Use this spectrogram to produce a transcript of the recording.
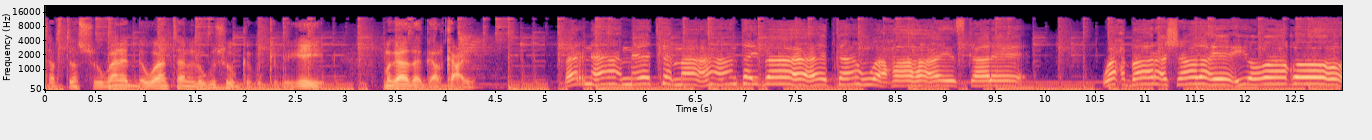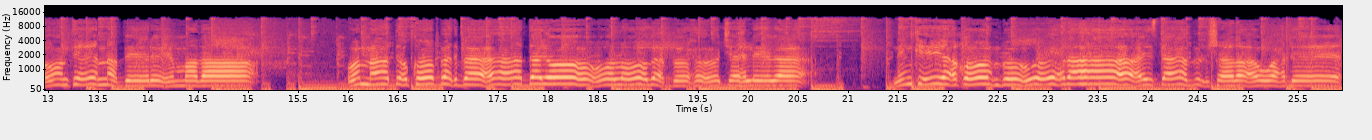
tartan suugaaned dhowaantan lagu soo gebagabeeyey. Magaalada gaalkacyo. Barnaamijka maantay baadkan waxaa iskale waxbarashada iyo aqoonteenna berimada ummada ko badbaadayo looga baxo jahliga ninkii aqoon buuxda haysta bulshada waxdheer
